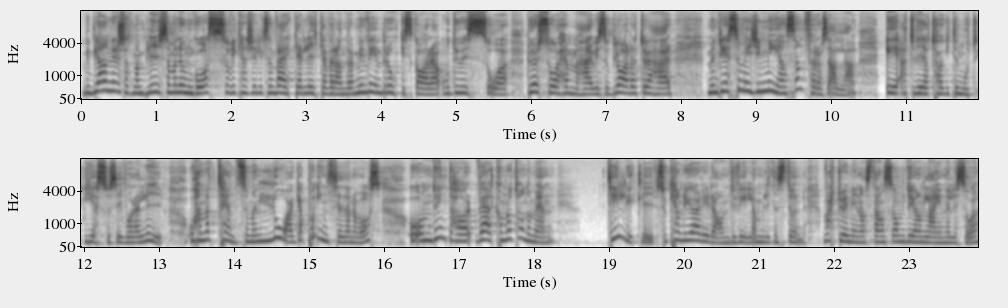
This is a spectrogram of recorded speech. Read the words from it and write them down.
Ibland är det så att man blir som man umgås, så vi kanske liksom verkar lika varandra. Men vi är en brokig skara och du är, så, du är så hemma här. Vi är så glada att du är här. Men det som är gemensamt för oss alla är att vi har tagit emot Jesus i våra liv. Och han har tänt som en låga på insidan av oss. Och om du inte har välkomnat honom än till ditt liv så kan du göra det idag om du vill, om en liten stund. Vart du än är någonstans, om du är online eller så.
